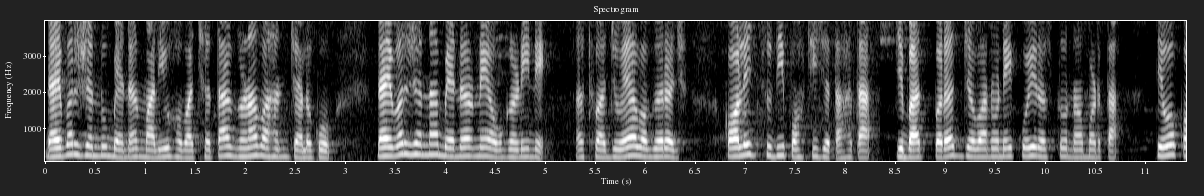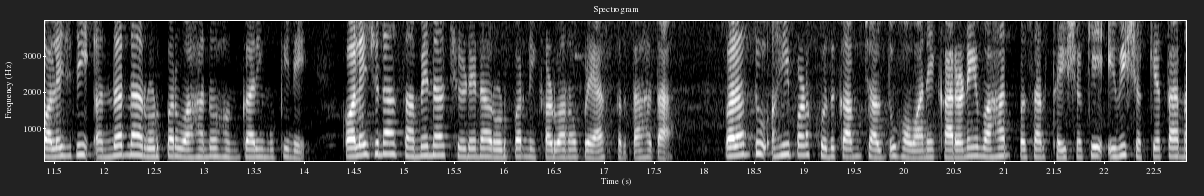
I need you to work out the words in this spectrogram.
ડાયવર્ઝનનું બેનર માર્યું હોવા છતાં ઘણા વાહન ચાલકો ડાયવર્ઝનના બેનરને અવગણીને અથવા જોયા વગર જ કોલેજ સુધી પહોંચી જતા હતા. જે બાદ પરત જવાનોને કોઈ રસ્તો ન મળતા તેઓ કોલેજની અંદરના રોડ પર વાહનો હંકારી મૂકીને કોલેજના સામેના છેડેના રોડ પર નીકળવાનો પ્રયાસ કરતા હતા. પરંતુ અહીં પણ ખોદકામ ચાલતું હોવાને કારણે વાહન પસાર થઈ શકે એવી શક્યતા ન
